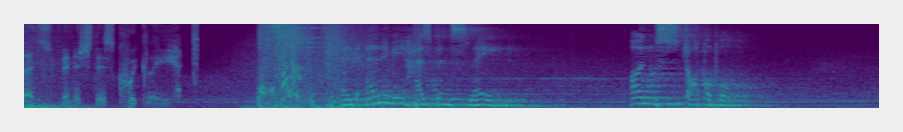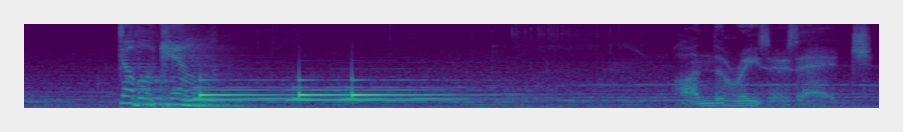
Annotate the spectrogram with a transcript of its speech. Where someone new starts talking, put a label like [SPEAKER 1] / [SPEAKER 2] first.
[SPEAKER 1] Let's finish this quickly.
[SPEAKER 2] An enemy has been slain. Unstoppable. Double kill.
[SPEAKER 1] On the razor's edge.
